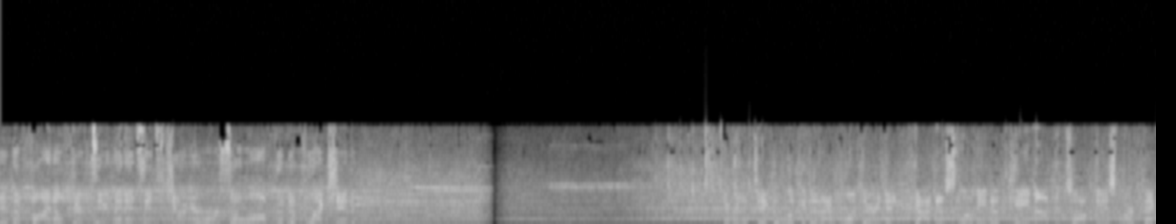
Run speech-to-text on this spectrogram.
In the final 15 minutes, it's Junior Urso off the deflection. They're going to take a look at it. I wonder, and Gaga Slonina came out to talk to Ismar Peck.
